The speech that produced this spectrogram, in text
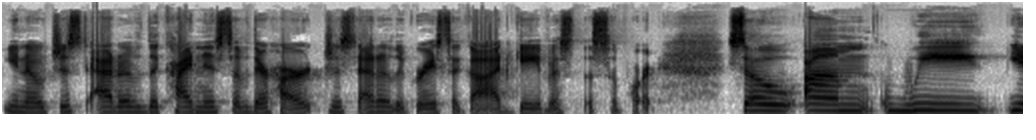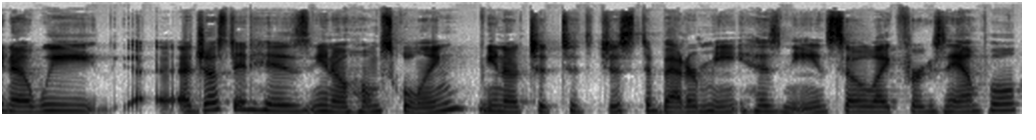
you know, just out of the kindness of their heart, just out of the grace of God, gave us the support. So um, we, you know, we uh, adjusted his, you know, homeschooling, you know, to, to just to better meet his needs. So, like for example,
